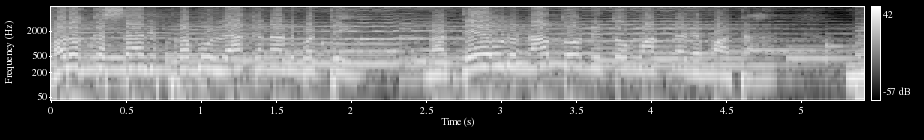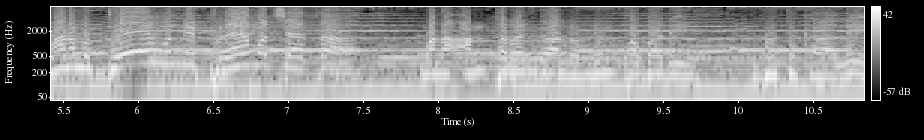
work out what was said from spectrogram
మరొకసారి ప్రభు లేఖనాన్ని బట్టి నా దేవుడు నాతో నీతో మాట్లాడే మాట మనము దేవుణ్ణి ప్రేమ చేత మన అంతరంగాలు నింపబడి బ్రతకాలి.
